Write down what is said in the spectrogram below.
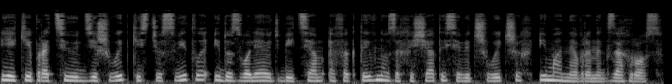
які працюють зі швидкістю світла і дозволяють бійцям ефективно захищатися від швидших і маневрених загроз.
